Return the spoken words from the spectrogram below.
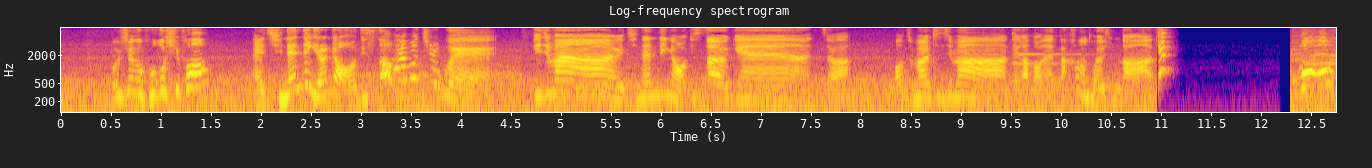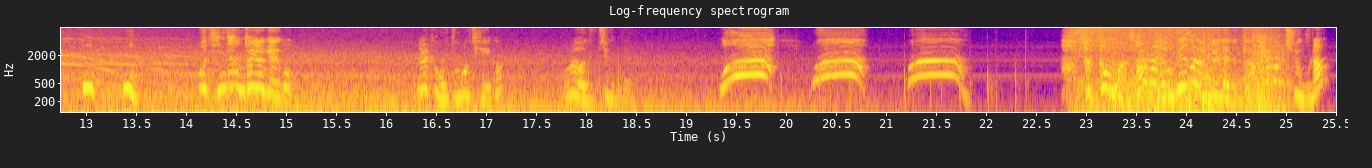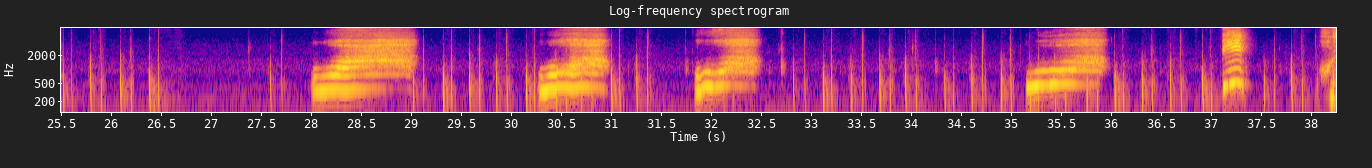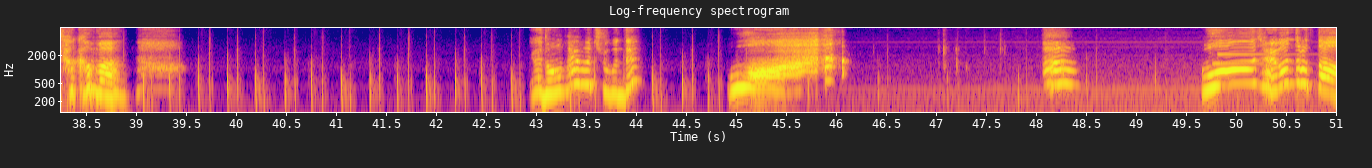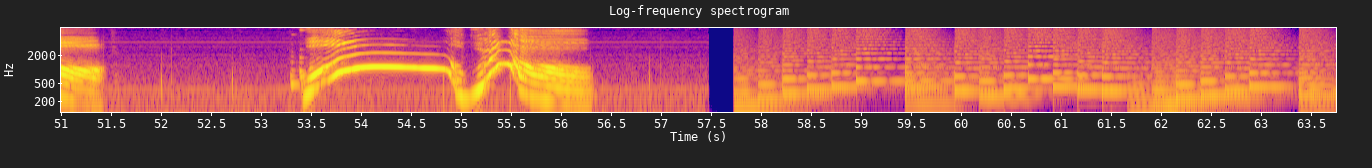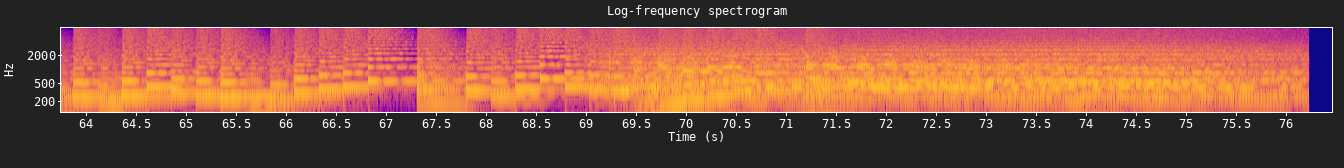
친구 보고 싶어? 아이, 진엔딩 이런 게 어딨어? 8번 출구에. 끼지 마. 진엔딩이 어딨어, 여기엔. 진짜. 거짓말 치지 마. 내가 너네 딱 한 번 더 해준다. 어, 어, 오, 오. 오, 진짜 전철역이야, 이거. 왜 이렇게 어두워, 뒤에가? 원래 어둡지, 근데. 와! 와! 와! 아, 잠깐만, 설마 여기서 연결되는 거야? 8번 출구랑? 우와! 우와! 우와! 우와! 삑! 어, 잠깐만. 이거 너무 8번 출구인데? 우와! 우와, 잘 만들었다! 와! 뭐야!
